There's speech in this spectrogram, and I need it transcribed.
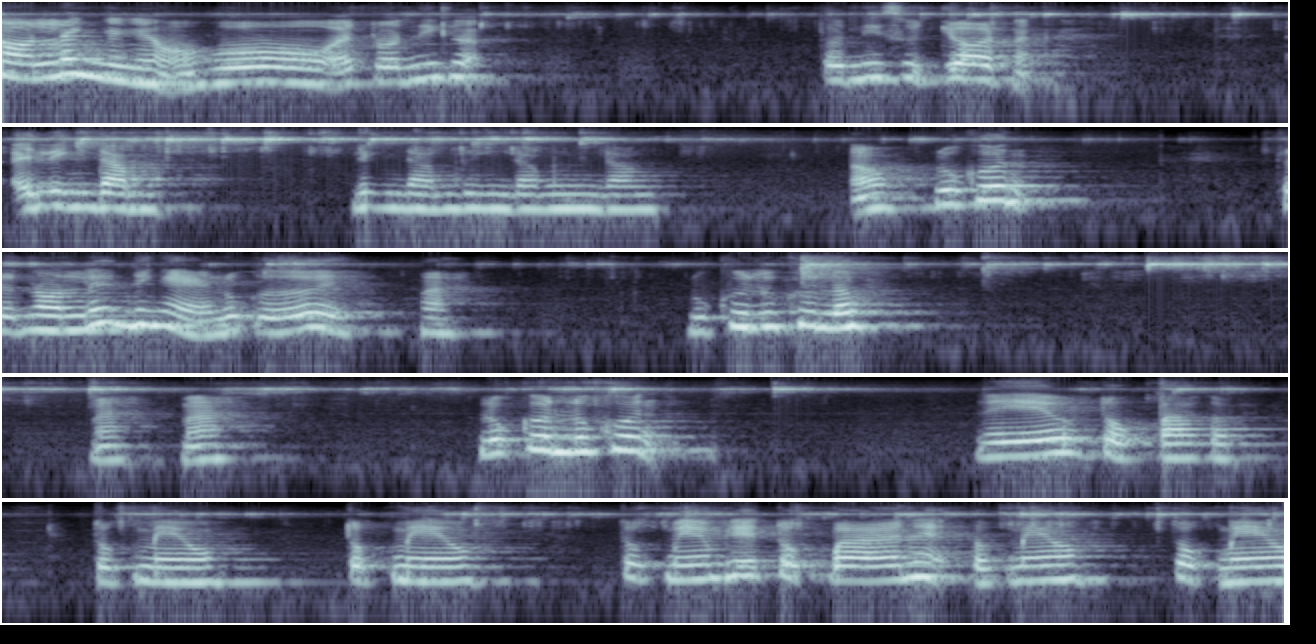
นอนเล่นกันอย่างโอ้โหไอตัวนี้ก็ตัวนี้สุดยอดน่ะไอลิงดำลิงดำลิงดำลิงดำ เอาลุกขึ้น จะนอนเล่นได้ไงลูกเอ้ย มา ลุกขึ้นลุกขึ้นแล้ว มา มา ลุกขึ้นลุกขึ้น เร็วตกปลาก่อนตกแมว ตกแมว ตกแมวไม่ใช่ตกปลาเนี่ย ตกแมว ตกแมว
